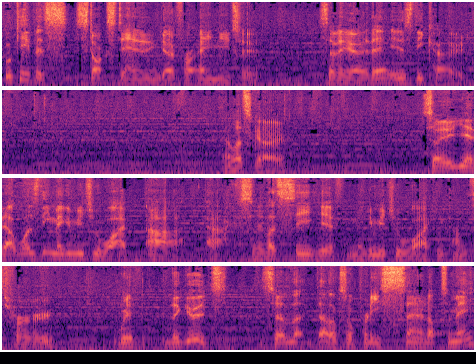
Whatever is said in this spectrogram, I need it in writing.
we'll keep it stock standard and go for a Mewtwo. So there you go, there is the code. And let's go. So yeah, that was the Mega Mewtwo Y uh, pack. So let's see if Mega Mewtwo Y can come through with the goods. So that, looks all pretty centered up to me.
